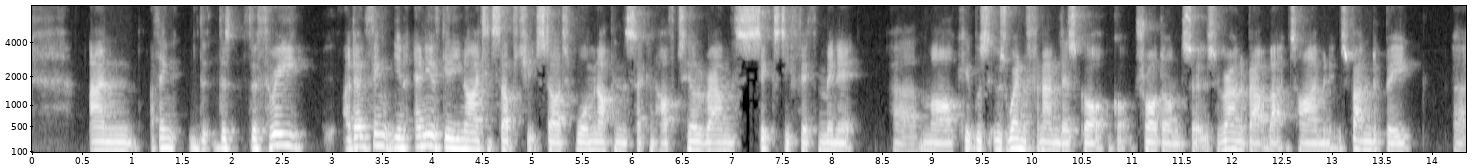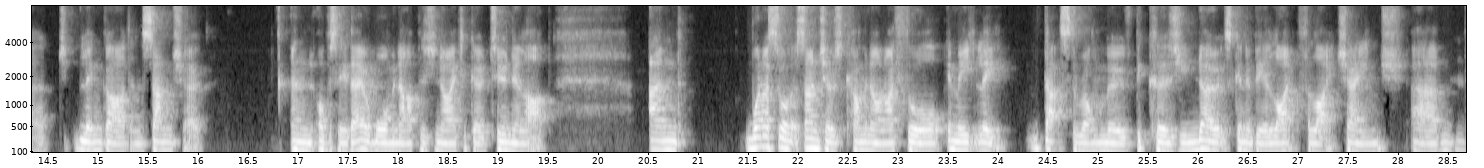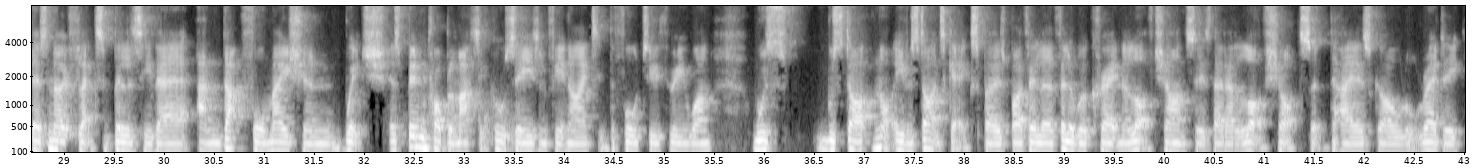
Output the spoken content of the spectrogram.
And I think the the, the three. I don't think you know, any of the United substitutes started warming up in the second half till around the 65th minute uh, mark. It was it was when Fernandes got got trod on, so it was around about that time, and it was Van der Beek uh, Lingard and Sancho. And obviously they were warming up as United go 2 0 up. And when I saw that Sancho was coming on, I thought immediately that's the wrong move because you know it's going to be a like for like change. Um, mm-hmm. There's no flexibility there. And that formation, which has been problematic all season for United, the 4 2 3 1, was was start not even starting to get exposed by Villa. Villa were creating a lot of chances. They'd had a lot of shots at De Gea's goal already.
